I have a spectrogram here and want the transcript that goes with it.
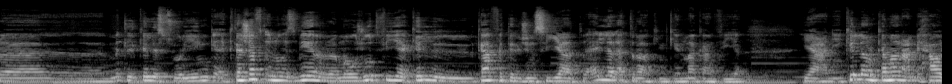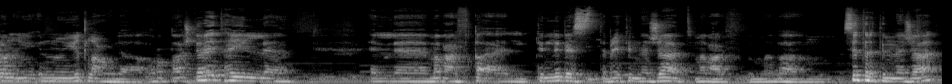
آه، مثل كل السوريين اكتشفت إنه أزمير موجود فيها كل كافة الجنسيات إلا الأتراك يمكن ما كان فيها. يعني كلهم كمان عم بيحاولوا إنه يطلعوا لاوروبا اشتريت هي ال ما بعرف بتنلبس تبعت النجاة. ما بعرف ما سترة النجاة.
